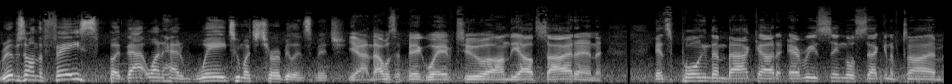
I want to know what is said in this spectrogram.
Ribs on the face, but that one had way too much turbulence, Mitch. Yeah, and that was a big wave too uh, on the outside, and it's pulling them back out every single second of time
